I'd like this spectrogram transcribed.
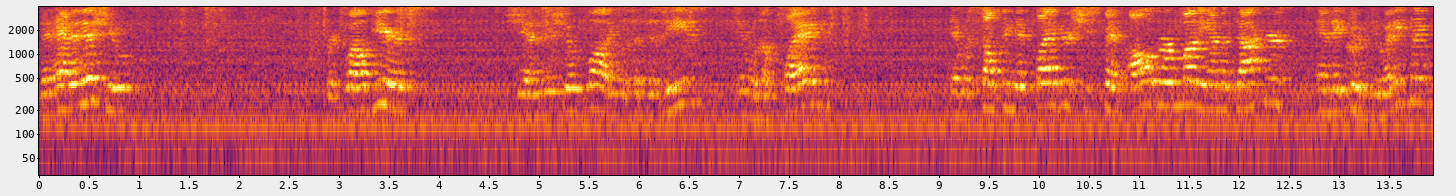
that had an issue for 12 years. She had an issue of blood. It was a disease, it was a plague, it was something that plagued her. She spent all of her money on the doctors and they couldn't do anything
